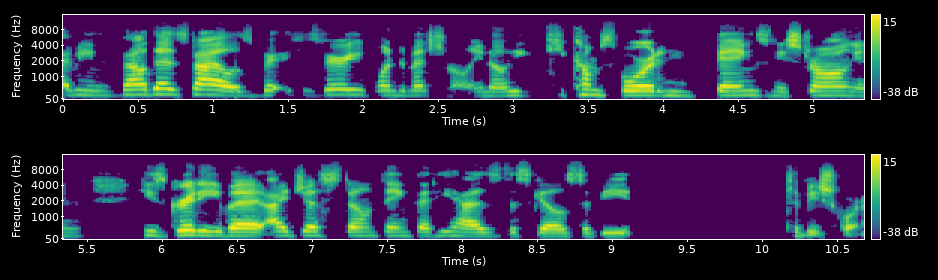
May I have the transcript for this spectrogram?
I mean, Valdez style is very, he's very one dimensional. You know, he, he comes forward and he bangs and he's strong and he's gritty, but I just don't think that he has the skills to beat, to beat Shakur.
